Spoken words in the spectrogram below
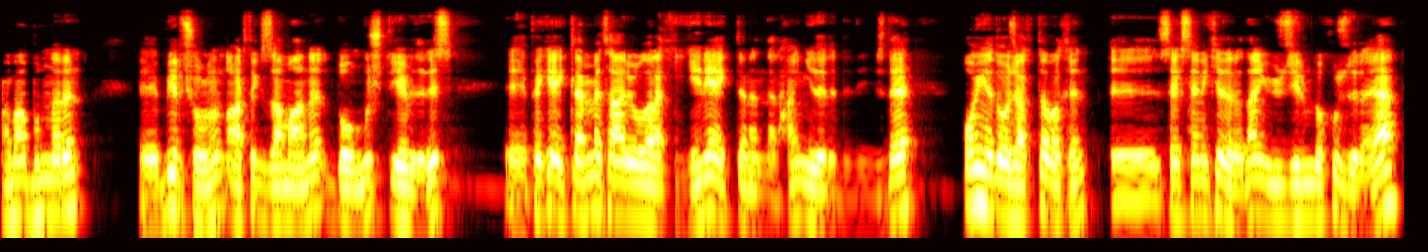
Ama bunların e, birçoğunun artık zamanı dolmuş diyebiliriz. E, peki eklenme tarihi olarak yeni eklenenler hangileri dediğimizde 17 Ocak'ta bakın e, 82 liradan 129 liraya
